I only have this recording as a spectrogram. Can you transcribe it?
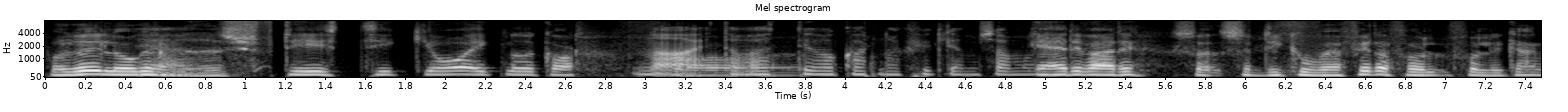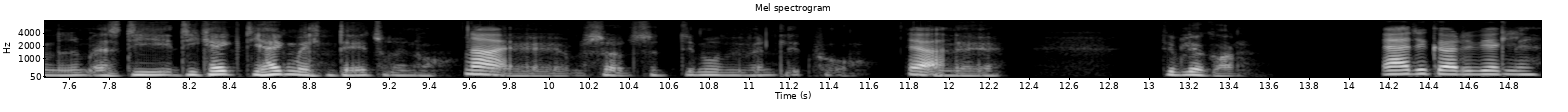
bryggeri lukket Ja. dernede. Det, det gjorde ikke noget godt. Nej, for- der var, det var godt nok hyggeligt om sommeren. Ja, det var det. Så, så det kunne være fedt at få, få lidt gang ned. Altså, de, de, kan ikke, de har ikke meldt en dato endnu. Nej. Øh, så, så det må vi vente lidt på. Ja. Men øh, det bliver godt. Ja, det gør det virkelig.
